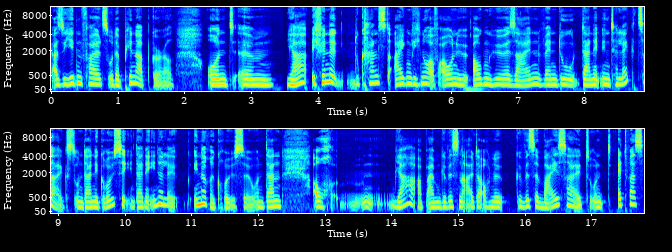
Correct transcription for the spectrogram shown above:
also jedenfalls oder Pin-up Girl und ähm, ja, ich finde, du kannst eigentlich nur auf Augenhöhe sein, wenn du deinen Intellekt zeigst und deine Größe, deine innere, innere Größe und dann auch, ja, ab einem gewissen Alter auch eine gewisse Weisheit und etwas,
